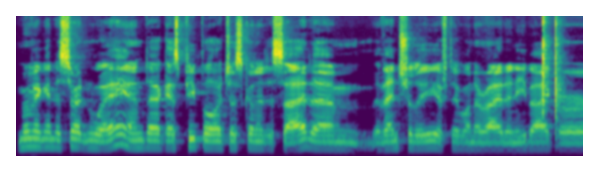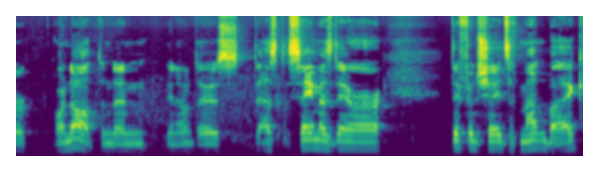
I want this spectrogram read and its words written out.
moving in a certain way, and I guess people are just going to decide um, eventually if they want to ride an e-bike or or not. And then you know, there's as same as there are different shades of mountain bike,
